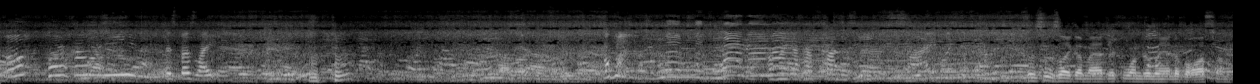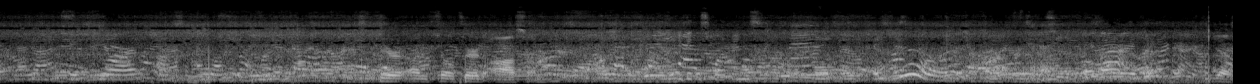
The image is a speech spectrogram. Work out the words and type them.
Oh, poor Halloween. It's Buzz Lightyear. Oh my god, how fun is this? Is like a magic wonderland of awesome. Pure unfiltered awesome. You get the scorpions? They do. Look at that guy. Yes.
